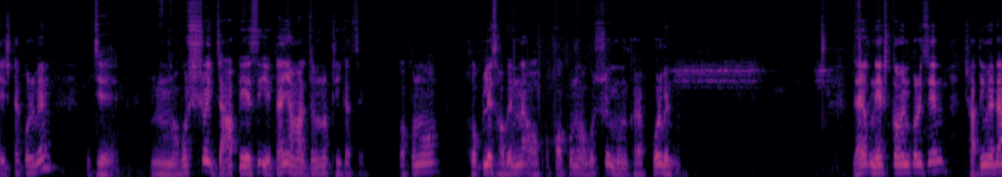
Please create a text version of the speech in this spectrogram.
চেষ্টা করবেন যে অবশ্যই যা পেয়েছি এটাই আমার জন্য ঠিক আছে। কখনো হোপলেস হবেন না কখনো অবশ্যই মন খারাপ করবেন না। যাই হোক নেক্সট কমেন্ট করেছেন সাথী ম্যাডাম,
